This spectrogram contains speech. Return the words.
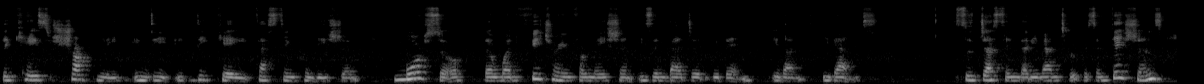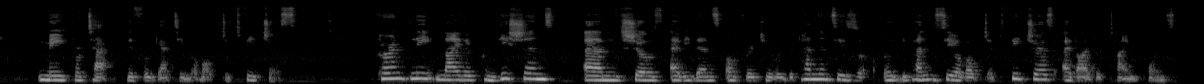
decays sharply in the decay testing condition, more so than when feature information is embedded within event events suggesting that event representations may protect the forgetting of object features. Currently, neither conditions um, shows evidence of retrieval dependencies, uh, dependency of object features at either time points.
